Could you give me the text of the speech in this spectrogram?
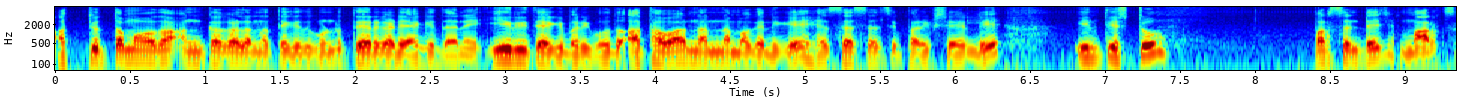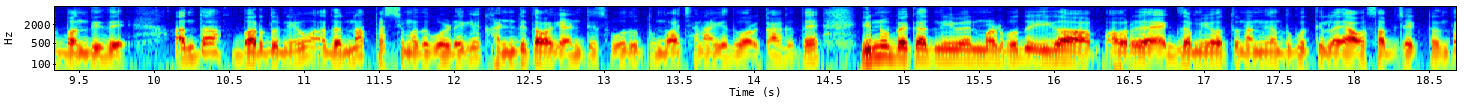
ಅತ್ಯುತ್ತಮವಾದ ಅಂಕಗಳನ್ನು ತೆಗೆದುಕೊಂಡು ತೇರ್ಗಡೆಯಾಗಿದ್ದಾನೆ. ಈ ರೀತಿಯಾಗಿ ಬರಿಬೋದು. ಅಥವಾ ನನ್ನ ಮಗನಿಗೆ ಎಸ್ ಎಸ್ ಎಲ್ ಸಿ ಪರೀಕ್ಷೆಯಲ್ಲಿ ಇಂತಿಷ್ಟು ಪರ್ಸೆಂಟೇಜ್ ಮಾರ್ಕ್ಸ್ ಬಂದಿದೆ ಅಂತ ಬರೆದು ನೀವು ಅದನ್ನು ಪಶ್ಚಿಮದ ಗೋಡೆಗೆ ಖಂಡಿತವಾಗಿ ಅಂಟಿಸ್ಬೋದು. ತುಂಬ ಚೆನ್ನಾಗಿ ಇದು ವರ್ಕ್ ಆಗುತ್ತೆ. ಇನ್ನೂ ಬೇಕಾದ್ರೆ ನೀವೇನು ಮಾಡ್ಬೋದು, ಈಗ ಅವ್ರಿಗೆ ಎಕ್ಸಾಮ್ ಇವತ್ತು ನನಗಂತೂ ಗೊತ್ತಿಲ್ಲ ಯಾವ ಸಬ್ಜೆಕ್ಟ್ ಅಂತ.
